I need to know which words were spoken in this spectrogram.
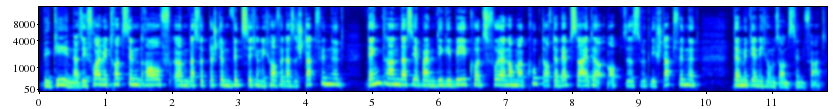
begehen. Also ich freue mich trotzdem drauf. Ähm, das wird bestimmt witzig und ich hoffe, dass es stattfindet. Denkt dran, dass ihr beim DGB kurz vorher nochmal guckt auf der Webseite, ob das wirklich stattfindet, damit ihr nicht umsonst hinfahrt.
